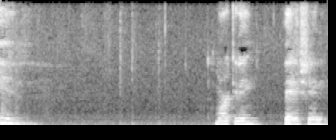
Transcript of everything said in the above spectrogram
in marketing, fashion,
